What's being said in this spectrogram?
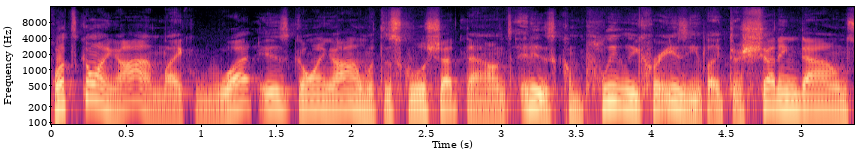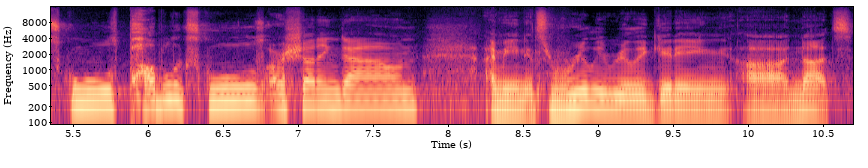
what's going on? Like, what is going on with the school shutdowns? It is completely crazy. Like, they're shutting down schools. Public schools are shutting down. I mean, it's really, really getting uh, nuts.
